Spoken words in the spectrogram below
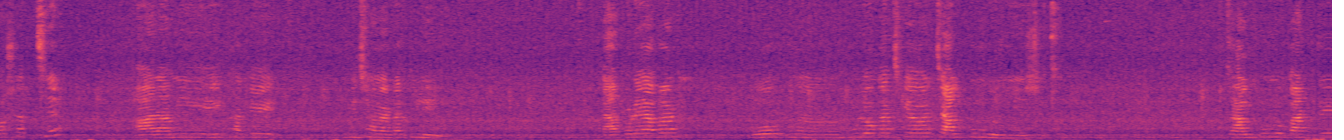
বসাচ্ছে আর আমি এই ফাঁকে বিছানাটা তুলে নিই। তারপরে আবার ও পুলো গাছকে আবার চাল কুমড়ো নিয়ে এসেছে। চাল কুমড়ো কাটতে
